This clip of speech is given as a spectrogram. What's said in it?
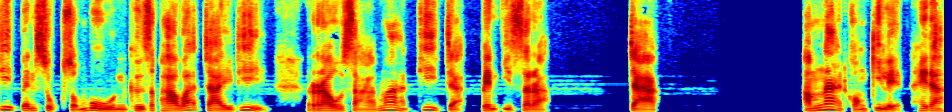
ที่เป็นสุขสมบูรณ์ คือสภาวะใจที่เราสามารถที่จะเป็นอิสระจาก อำนาจของกิเลสให้ได้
